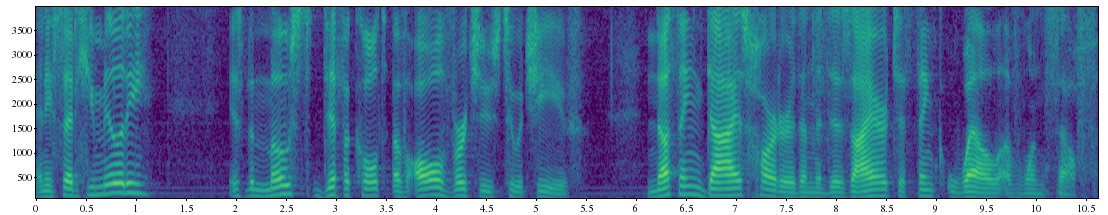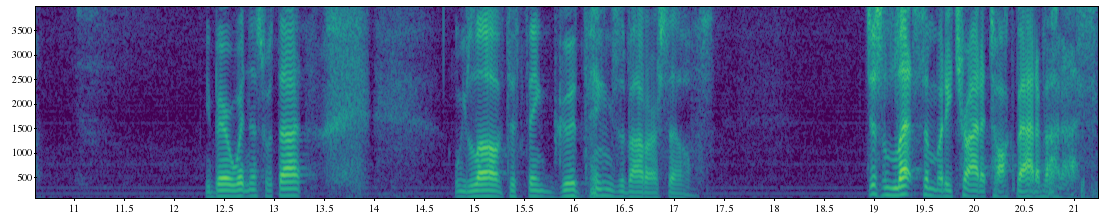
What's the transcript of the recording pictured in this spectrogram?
and he said, Humility is the most difficult of all virtues to achieve. Nothing dies harder than the desire to think well of oneself. You bear witness with that? We love to think good things about ourselves. Just let somebody try to talk bad about us.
